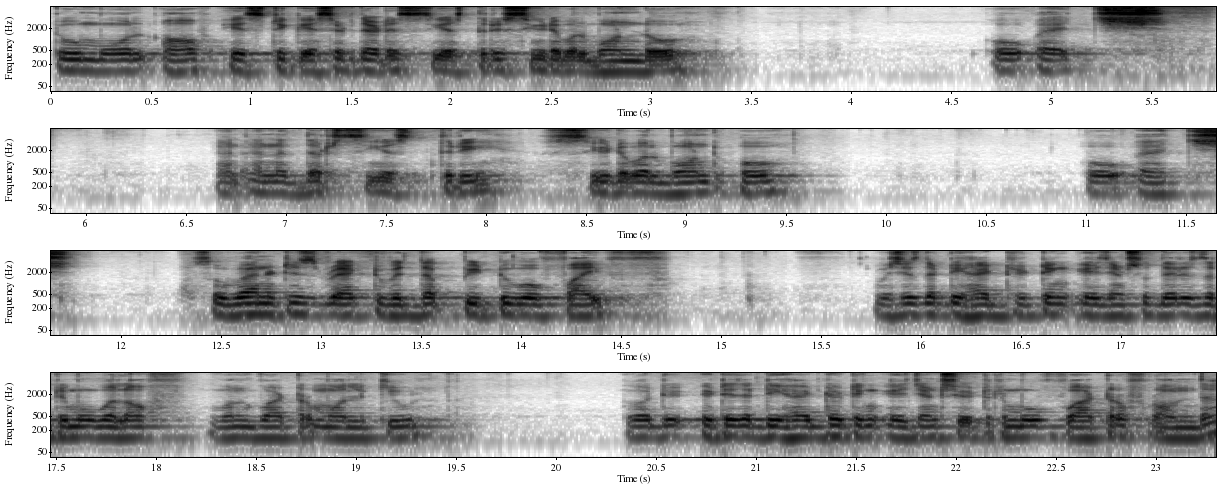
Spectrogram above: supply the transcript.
2 mole of acetic acid that is CH3 C double bond O OH and another CH3 C double bond O OH. So when it is react with the P2O5 which is the dehydrating agent so there is the removal of one water molecule but it is a dehydrating agent so it remove water from the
